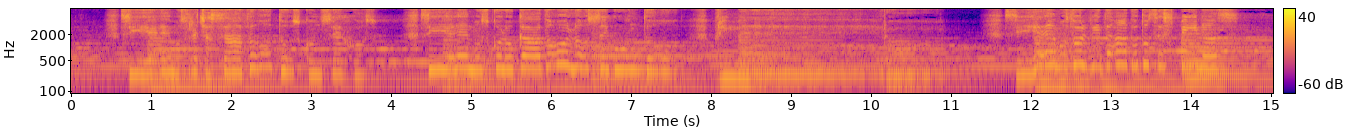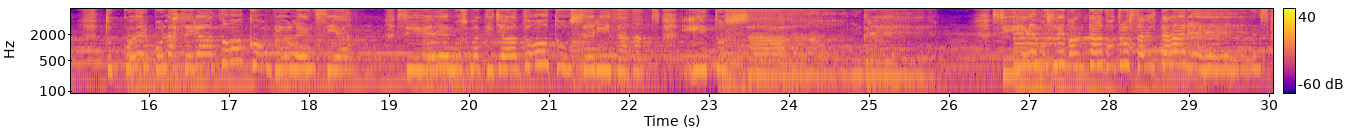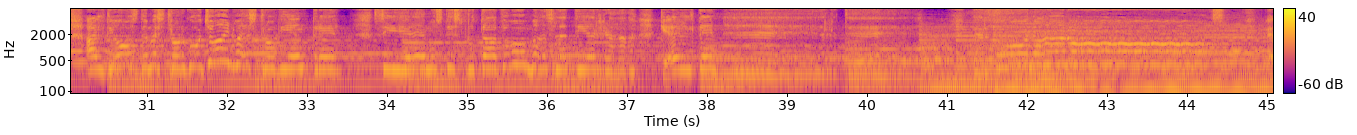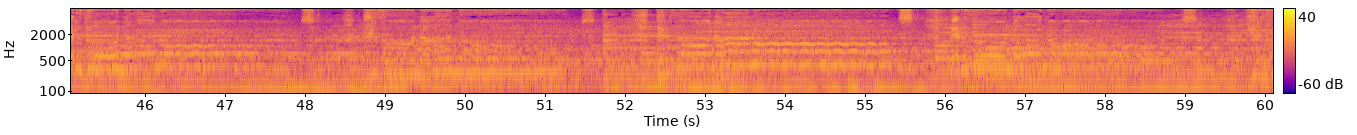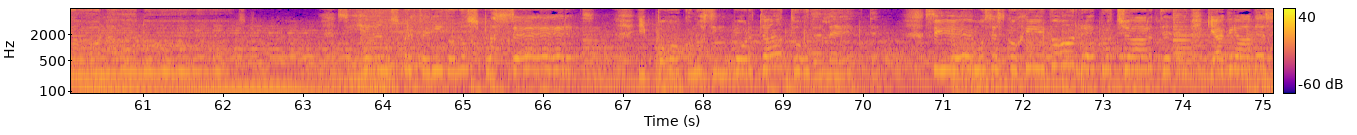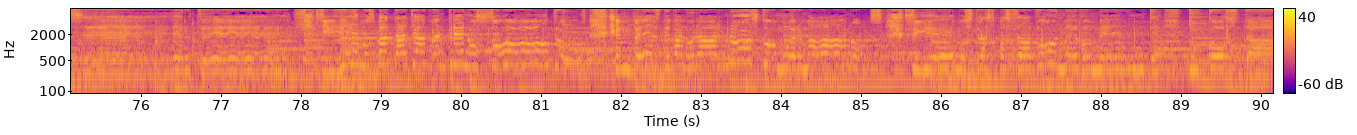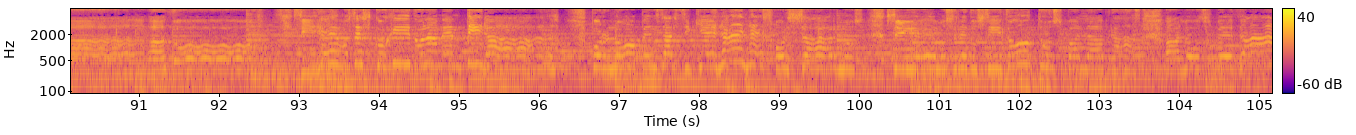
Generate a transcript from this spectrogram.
si hemos rechazado tus consejos, si hemos colocado lo segundo primero, si hemos olvidado tus espinas, tu cuerpo lacerado con violencia si hemos maquillado tus heridas y tu sangre, si hemos levantado otros altares al Dios de nuestro orgullo y nuestro vientre, si hemos disfrutado más la tierra que el tenerte. Perdónanos, los placeres y poco nos importa tu deleite. Si hemos escogido reprocharte que agradecerte. Si hemos batallado entre nosotros en vez de valorarnos como hermanos. Si hemos traspasado nuevamente tu costado. Si hemos escogido la por no pensar siquiera en esforzarnos, si hemos reducido tus palabras a los pedazos.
